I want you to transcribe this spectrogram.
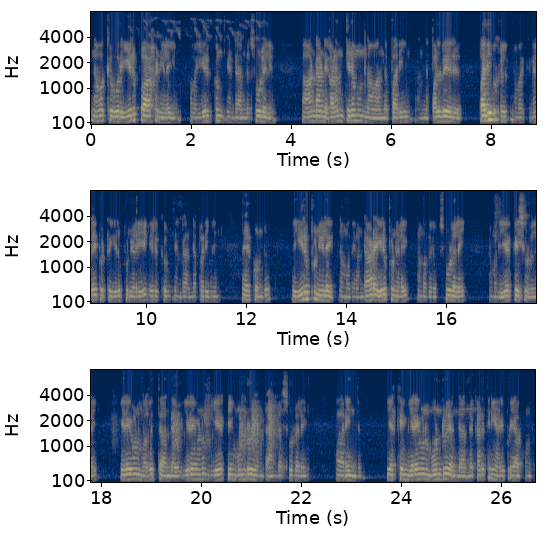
நமக்கு ஒரு இருப்பாக நிலையும் அவை இருக்கும் என்ற அந்த சூழலில் ஆண்டாண்டு காலம் தினமும் நாம் அந்த பதியும் அந்த பல்வேறு பதிவுகள் நமக்கு நிலைப்பட்டு இருப்பு நிலையில் இருக்கும் என்ற அந்த பதிவை மேற்கொண்டு இந்த இருப்பு நிலை நமது அன்றாட இருப்பு நிலை நமது சூழலை நமது இயற்கை சூழலை இறைவனும் வகுத்த அந்த இறைவனும் இயற்கையும் ஒன்று என்ற அந்த சூழலை அறிந்து இயற்கையும் இறைவனும் ஒன்று என்ற அந்த கருத்தினை அடிப்படையாக கொண்டு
